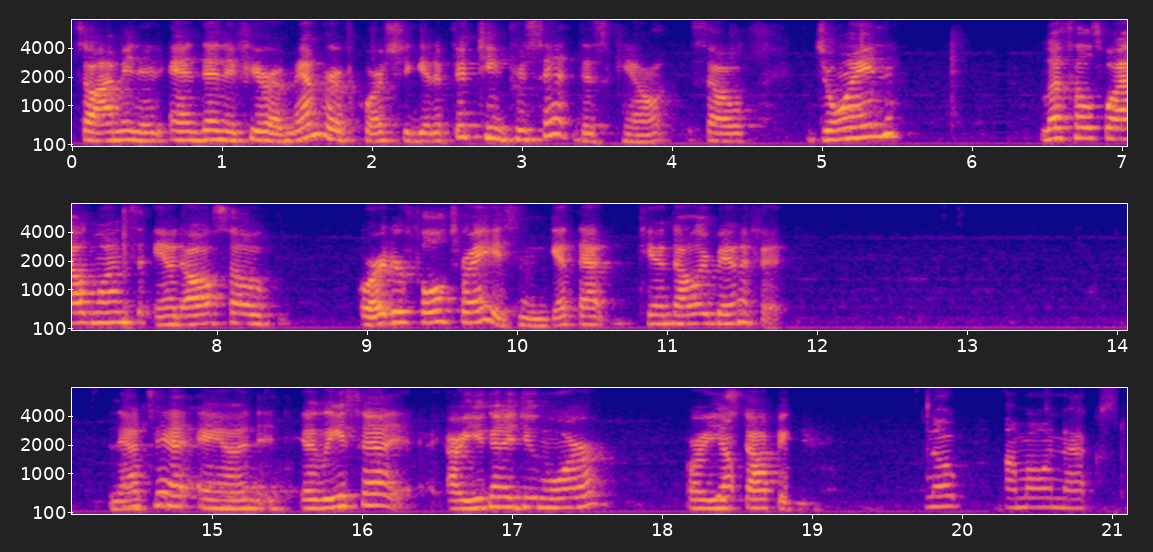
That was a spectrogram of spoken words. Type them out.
so i mean and then if you're a member of course you get a 15% discount so join Loess Hills Wild Ones and also order full trays and get that $10 benefit and that's it. And Elisa, are you going to do more or are you Yep. stopping? Nope, I'm on next.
